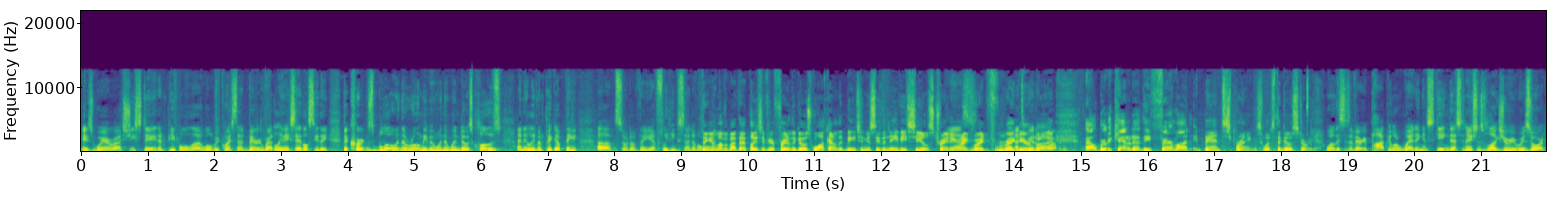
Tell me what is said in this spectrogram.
is where uh, she stayed, and people uh, will request that very readily. They say they'll see the, the curtains blow in the room even when the windows close, and they'll even pick up the uh, sort of the uh, fleeting scent of a The thing I love about that place, if you're afraid of the ghosts, walk out on the beach and you'll see the Navy SEALs training Yes. right, right, right That's nearby. Alberta, Canada, the Fairmont Banff Springs. What's the ghost story there? Well, this is a very popular wedding and skiing destination's luxury resort.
